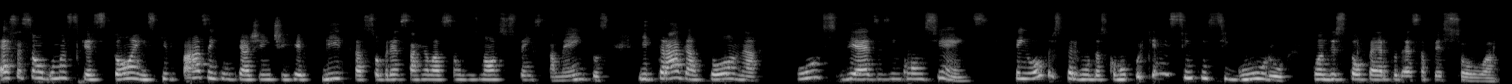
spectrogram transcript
Essas são algumas questões que fazem com que a gente reflita sobre essa relação dos nossos pensamentos e traga à tona os vieses inconscientes. Tem outras perguntas como por que me sinto inseguro quando estou perto dessa pessoa?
